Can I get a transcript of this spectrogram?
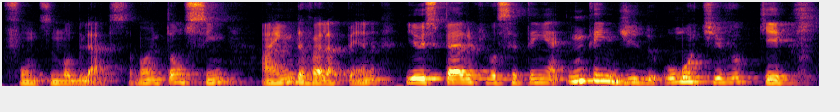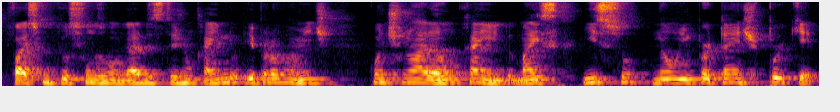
fundos imobiliários, tá bom? Então sim, ainda vale a pena e eu espero que você tenha entendido o motivo que faz com que os fundos imobiliários estejam caindo e provavelmente continuarão caindo, mas isso não é importante, por quê?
